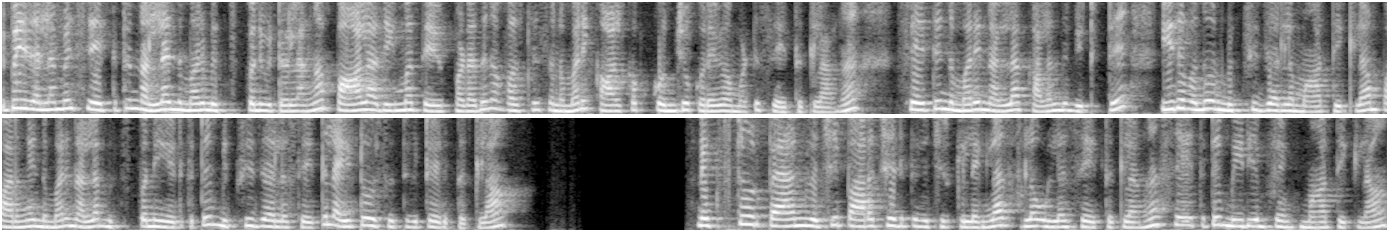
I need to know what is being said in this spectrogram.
இப்போ இதெல்லாமே சேர்த்துட்டு நல்லா இந்த மாதிரி மிக்ஸ் பண்ணி விட்டுறலாங்க. பால் அதிகமாக தேவைப்படாது. நான் ஃபஸ்ட்டு சொன்ன மாதிரி கால் கப் கொஞ்சம் குறைவாக மட்டும் சேர்த்துக்கலாங்க. சேர்த்து இந்த மாதிரி நல்லா கலந்து விட்டுட்டு இதை வந்து ஒரு மிக்ஸி ஜாரில் மாற்றிக்கலாம் பாருங்கள் இந்த மாதிரி நல்லா மிக்ஸ் பண்ணி எடுத்துட்டு மிக்ஸி ஜாரில் சேர்த்து லைட்டாக ஒரு சுற்றி விட்டு எடுத்துக்கலாம். நெக்ஸ்ட் ஒரு பேன் வச்சு பறச்சு எடுத்து வச்சிருக்கு இல்லைங்களா? அது ஃபுல்லாக உள்ளே சேர்த்துக்கலாங்க. சேர்த்துட்டு மீடியம் ஃப்ளேம்க்கு மாற்றிக்கலாம்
